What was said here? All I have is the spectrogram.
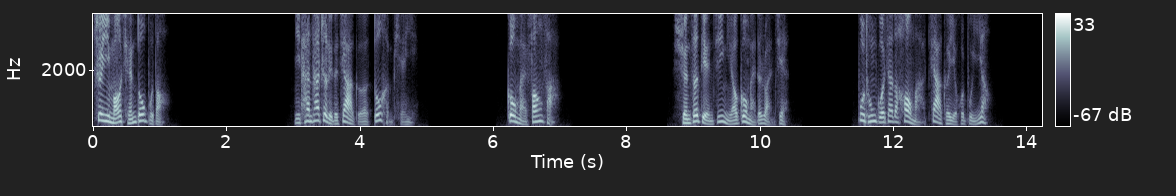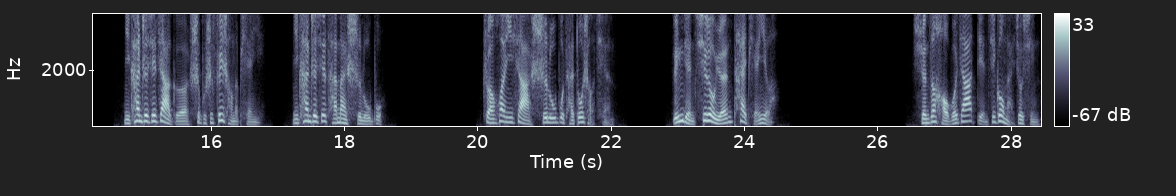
这一毛钱都不到。你看它这里的价格都很便宜。购买方法：选择点击你要购买的软件，不同国家的号码价格也会不一样。你看这些价格是不是非常的便宜？你看这些才卖十卢布，转换一下十卢布才多少钱？零点七六元，太便宜了。选择好国家，点击购买就行。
